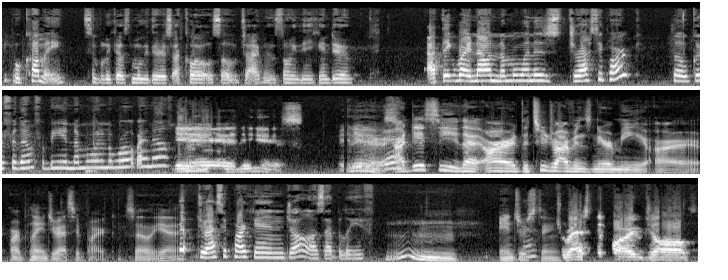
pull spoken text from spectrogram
people coming simply because movie theaters are closed. So drive-ins the only thing you can do. I think right now number one is Jurassic Park. So good for them for being number one in the world right now. Yeah, it is. It Yeah, is. I did see that. Our the two drive-ins near me are are playing Jurassic Park. So yeah, Yep, Jurassic Park and Jaws, I believe. hmm, interesting. Jurassic Park, Jaws,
